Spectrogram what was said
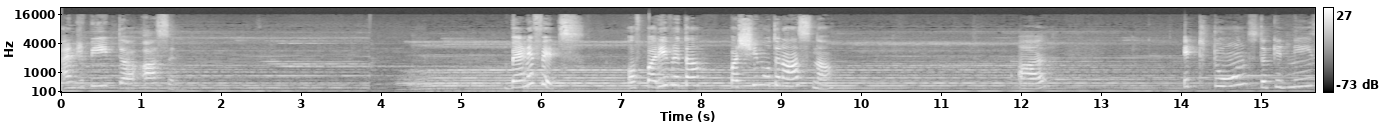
And repeat the asana. Benefits of Parivritta Paschimottanasana are it tones the kidneys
